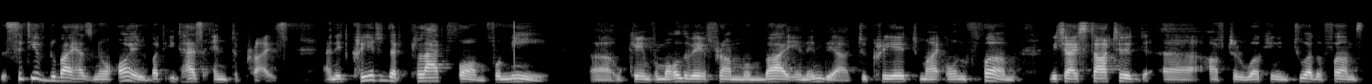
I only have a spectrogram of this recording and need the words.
the city of Dubai has no oil, but it has enterprise, and it created that platform for me uh, who came from all the way from Mumbai in India to create my own firm, which I started uh, after working in two other firms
